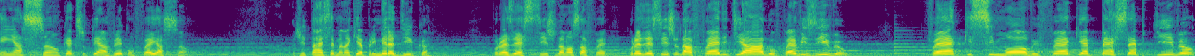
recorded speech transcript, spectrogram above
em ação. O que é que isso tem a ver com fé e ação? A gente está recebendo aqui a primeira dica para o exercício da nossa fé, para o exercício da fé de Tiago, fé visível, fé que se move, fé que é perceptível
